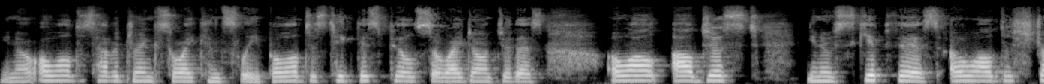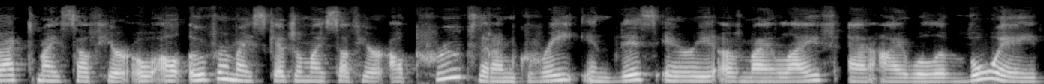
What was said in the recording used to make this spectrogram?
You know, oh, I'll just have a drink so I can sleep. Oh, I'll just take this pill so I don't do this. Oh, I'll I'll just, you know, skip this. Oh, I'll distract myself here. Oh, I'll over my schedule myself here. I'll prove that I'm great in this area of my life and I will avoid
